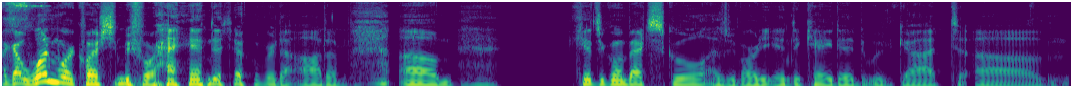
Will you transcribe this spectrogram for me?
I got one more question before I hand it over to Autumn. Um, kids are going back to school, as we've already indicated. We've got um,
